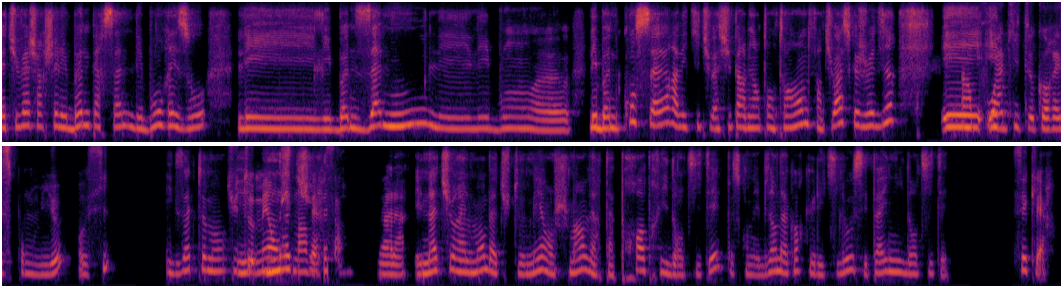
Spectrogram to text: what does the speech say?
bah, tu vas chercher les bonnes personnes, les bons réseaux, les, bonnes amies, les, bons, euh, les bonnes consoeurs avec qui tu vas super bien t'entendre. Enfin, tu vois ce que je veux dire? Et, Un poids qui te correspond mieux aussi. Exactement. Tu te mets en chemin vers ça. Voilà. Et naturellement, bah, tu te mets en chemin vers ta propre identité, parce qu'on est bien d'accord que les kilos, c'est pas une identité. C'est clair.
